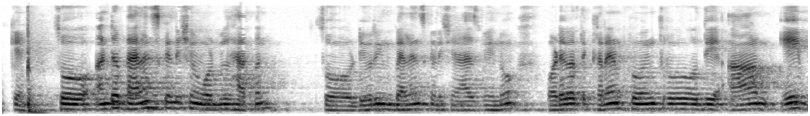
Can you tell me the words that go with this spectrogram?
okay. So under balance condition what will happen so during balance condition as we know whatever the current flowing through the arm AB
